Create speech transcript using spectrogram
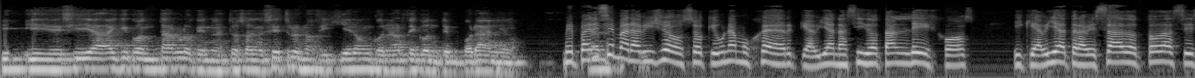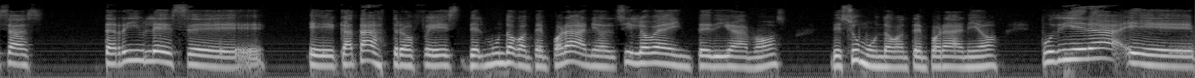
Y, decía, hay que contar lo que nuestros ancestros nos dijeron con arte contemporáneo. Me parece maravilloso que una mujer que había nacido tan lejos y que había atravesado todas esas terribles eh, eh, catástrofes del mundo contemporáneo, del siglo XX, digamos, de su mundo contemporáneo, pudiera eh,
